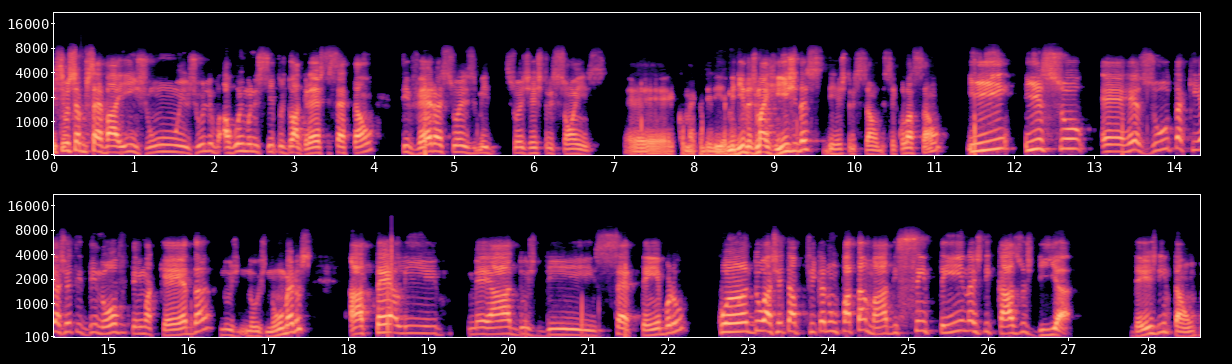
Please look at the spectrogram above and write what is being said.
E se você observar aí em junho, julho, alguns municípios do Agreste e Sertão tiveram as suas, suas restrições, é, como é que eu diria, medidas mais rígidas de restrição de circulação, e isso é, resulta que a gente, de novo, tem uma queda nos, nos números, até ali meados de setembro, quando a gente fica num patamar de centenas de casos dia. Desde então,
